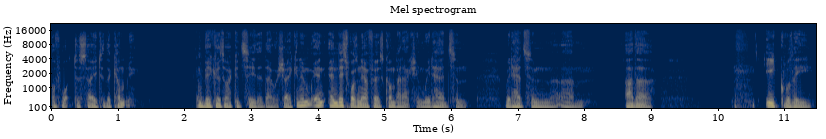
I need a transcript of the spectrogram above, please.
of what to say to the company because I could see that they were shaken. And, and, and this wasn't our first combat action. We'd had some, we'd had some um, other equally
